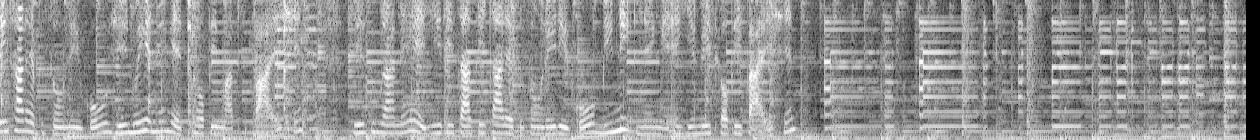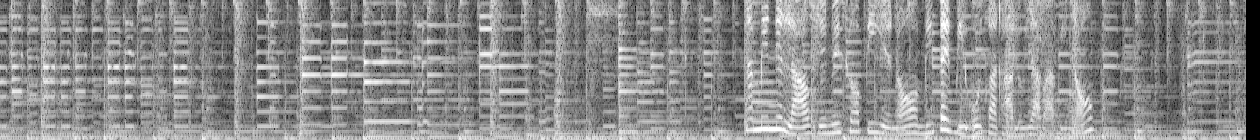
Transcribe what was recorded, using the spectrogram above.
စိမ်းထားတဲ့ပစုံလေးကိုရေနွေးအနှဲငယ်ဖြောပြီးမှဖြစ်ပါရဲ့ရှင်။ရေစူတာနဲ့ရေသေးချာစိထားတဲ့ပစုံလေးတွေကိုမိနစ်အနှဲငယ်ရေနွေးဖြောပြီးပါရဲ့ရှင်။2မိနစ်လောက်ရေနွေးဖြောပြီးရင်တော့မီးပိတ်ပြီးအိုးချထားလို့ရပါပြီနော်။ပ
